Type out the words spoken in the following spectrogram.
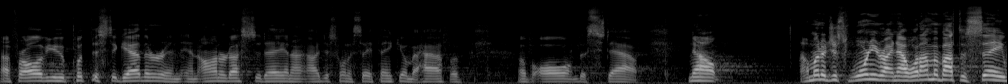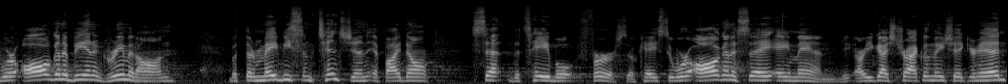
uh, for all of you who put this together and, and honored us today. And I, I just want to say thank you on behalf of, of all the staff. Now, I'm going to just warn you right now what I'm about to say, we're all going to be in agreement on, but there may be some tension if I don't set the table first, okay? So we're all going to say amen. Are you guys tracking with me? Shake your head.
